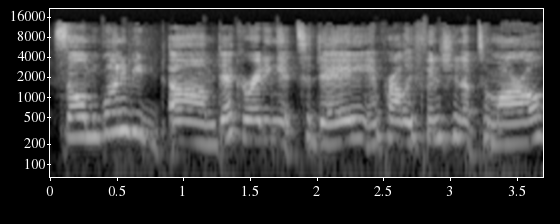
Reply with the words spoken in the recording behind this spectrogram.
So I'm going to be um, decorating it today and probably finishing up tomorrow.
